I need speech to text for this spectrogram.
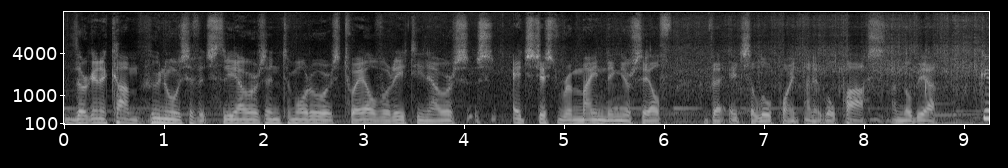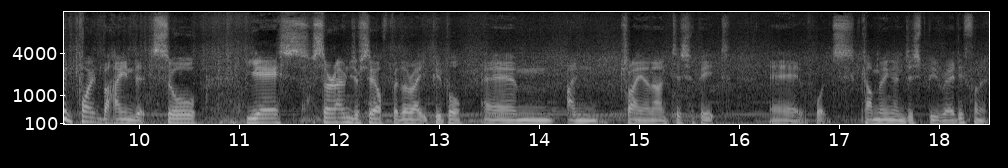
they're going to come. Who knows if it's three hours in tomorrow or it's 12 or 18 hours. It's just reminding yourself that it's a low point and it will pass and there'll be a good point behind it. So, yes, surround yourself with the right people um, and try and anticipate uh, what's coming and just be ready for it.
